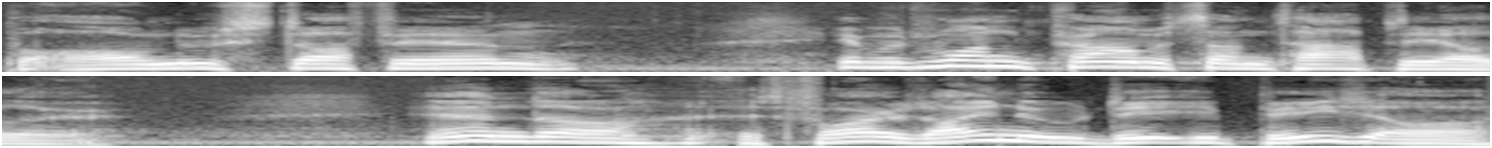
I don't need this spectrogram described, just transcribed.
put all new stuff in. It was one promise on top of the other. And uh, as far as I knew, DEP uh,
